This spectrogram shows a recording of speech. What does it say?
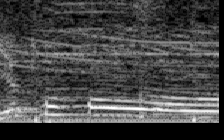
Beautiful.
